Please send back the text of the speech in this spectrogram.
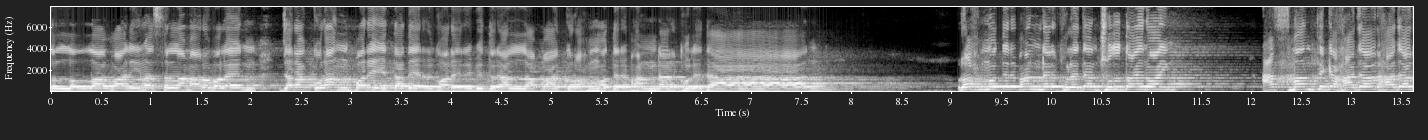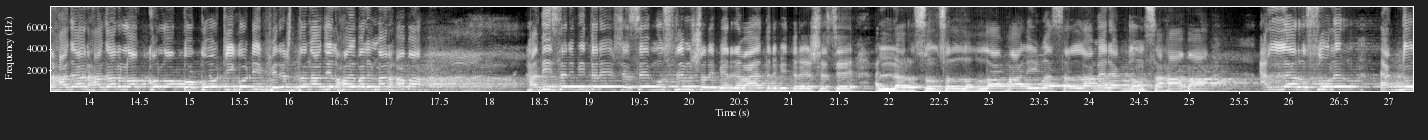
সাল্লাল্লাহু আলাইহি ওয়াসাল্লাম আরও বলেন, যারা কোরআন পড়ে তাদের ঘরের ভিতরে আল্লাহ পাক রহমতের ভান্ডার খুলে দেন। রহমতের ভান্ডার খুলে দেন শুধু তাই নয়, আসমান থেকে হাজার হাজার হাজার হাজার লক্ষ লক্ষ, কোটি কোটি ফেরেস্তা নাজিল হয় বলেন মার হাবা হাদিসের ভিতরে এসেছে, মুসলিম শরীফের রেবায়তের ভিতরে এসেছে, আল্লাহ রসুল সাল্লাহ আলী সাল্লামের একজন সাহাবা, আল্লাহ রসুলের একজন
